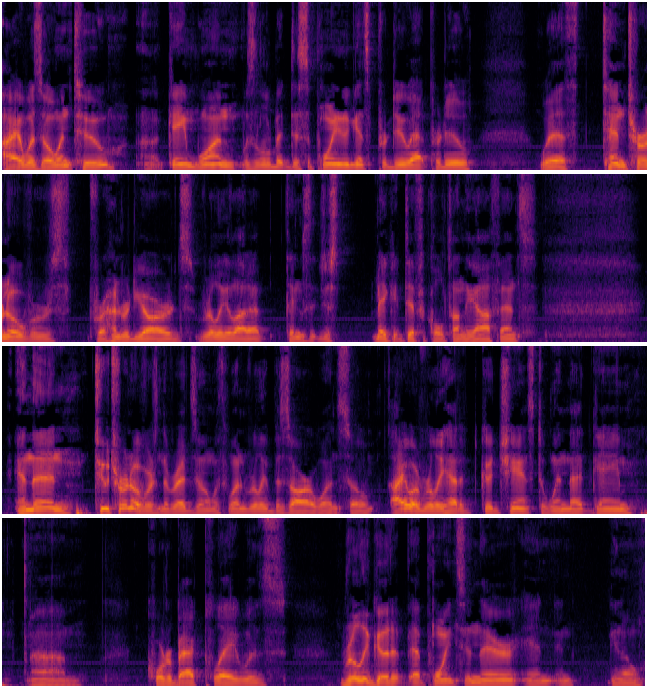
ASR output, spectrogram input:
Iowa's 0 2. Uh, game one was a little bit disappointing against Purdue at Purdue with 10 turnovers for 100 yards. Really, a lot of things that just make it difficult on the offense. And then two turnovers in the red zone with one really bizarre one. So Iowa really had a good chance to win that game. Um, quarterback play was really good at, at points in there, and, and you know,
